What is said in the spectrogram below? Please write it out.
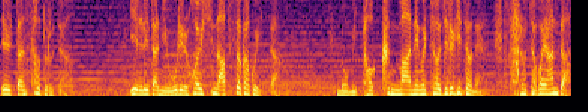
일단 서두르자. 1, 2단이 우리를 훨씬 앞서가고 있다. 놈이 더 큰 만행을 저지르기 전에 사로잡아야 한다.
